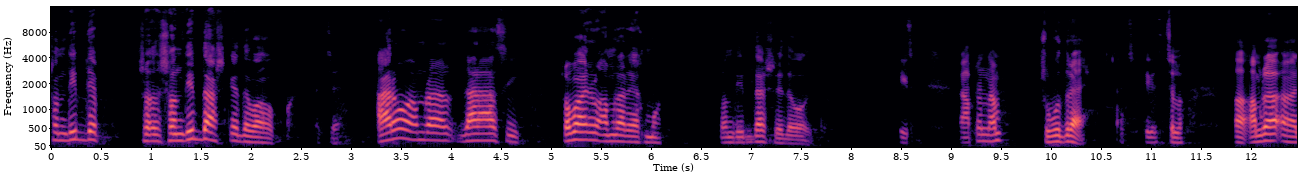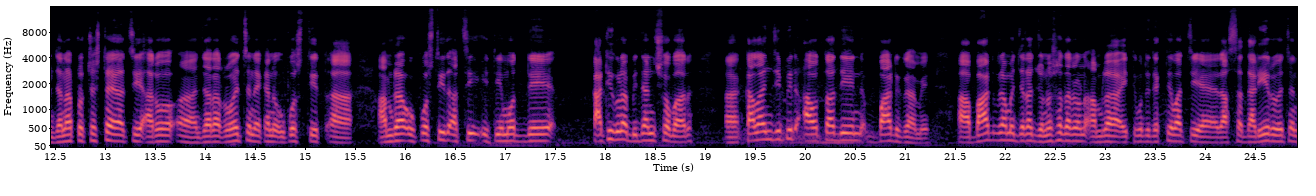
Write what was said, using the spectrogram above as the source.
সন্দীপ দেব সন্দীপ দাসকে দেওয়া হোক। আচ্ছা। আরও আমরা যারা আছি সবাই আমরা একমত সন্দীপ দাসকে দেওয়া হইতো। ঠিক আছে। আপনার নাম? সুবোধ রায়। আচ্ছা ঠিক আছে চলো। আমরা জানার প্রচেষ্টায় আছি আরও যারা রয়েছেন এখানে উপস্থিত আমরা উপস্থিত আছি ইতিমধ্যে কাঠিগড়া বিধানসভার আহ, কালানজিপির আওতাধীন বাটগ্রামে। বাটগ্রামে যারা জনসাধারণ আমরা ইতিমধ্যে দেখতে পাচ্ছি রাস্তা দাঁড়িয়ে রয়েছেন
